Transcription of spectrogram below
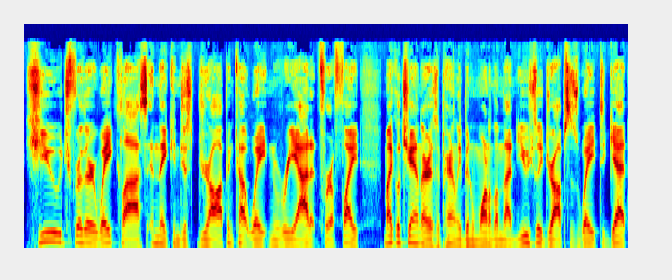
huge for their weight class, and they can just drop and cut weight and re-add it for a fight. Michael Chandler has apparently been one of them that usually drops his weight to get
